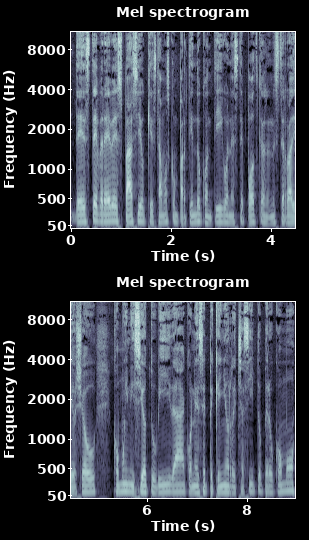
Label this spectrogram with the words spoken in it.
de este breve espacio que estamos compartiendo contigo en este podcast, en este radio show, cómo inició tu vida con ese pequeño rechacito, pero cómo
